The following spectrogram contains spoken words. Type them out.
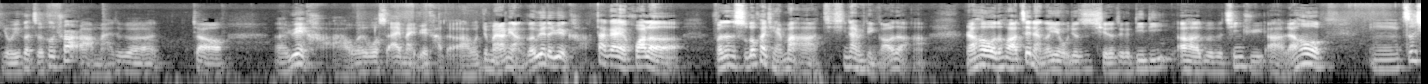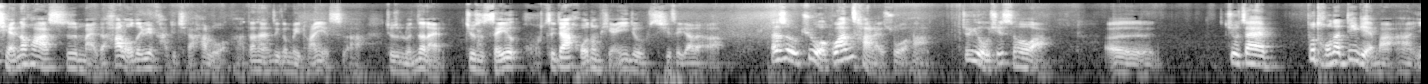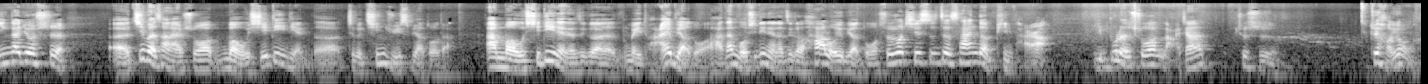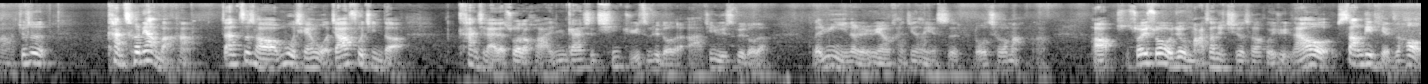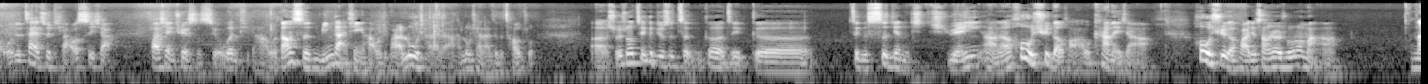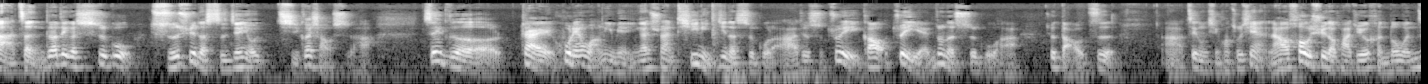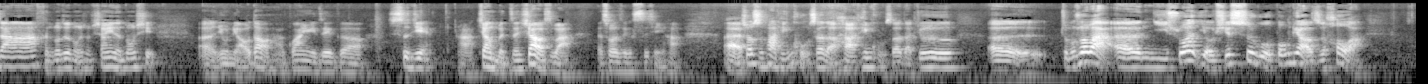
有一个折扣券啊，买这个叫。呃，月卡啊，我我是爱买月卡的啊，我就买了两个月的月卡，大概花了反正十多块钱吧啊，性价比挺高的啊。然后的话，这两个月我就是骑的这个滴滴啊，不不青桔啊。然后嗯，之前的话是买的哈罗的月卡，就骑的哈罗啊。当然这个美团也是啊，就是轮着来，就是谁有谁家活动便宜就骑谁家的啊。但是据我观察来说哈，就有些时候啊，呃，就在不同的地点吧啊，应该就是。呃，基本上来说，某些地点的这个青桔是比较多的啊，某些地点的这个美团也比较多啊，但某些地点的这个哈罗也比较多。所以说，其实这三个品牌啊，你不能说哪家就是最好用哈，就是看车辆吧哈。但至少目前我家附近的看起来来说的话，应该是青桔是最多的啊，青桔是最多的。那运营的人员我看经常也是挪车嘛啊。好，所以说我就马上就骑着车回去，然后上地铁之后，我就再次调试一下。发现确实是有问题哈，我当时敏感性哈，我就把它录下来了啊，录下来这个操作，呃，所以说这个就是整个这个这个事件的原因啊，然后后续的话我看了一下啊，后续的话就上热搜了嘛啊，那整个这个事故持续的时间有几个小时哈，这个在互联网里面应该算 T 零级的事故了啊，就是最高最严重的事故哈，就导致啊这种情况出现，然后后续的话就有很多文章啊，很多这种相应的东西。呃，有聊到哈，关于这个事件啊，降本增效是吧？说这个事情哈，呃，说实话挺苦涩的哈，挺苦涩的。就是呃，怎么说吧？呃，你说有些事故崩掉之后啊，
